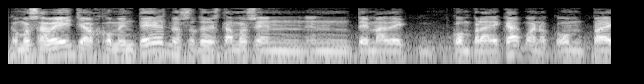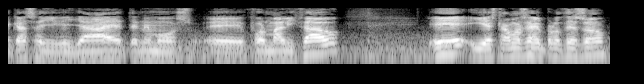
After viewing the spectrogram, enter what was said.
como sabéis, ya os comenté, nosotros estamos en, tema de compra de casa, bueno, compra de casa y ya tenemos eh, formalizado y estamos en el proceso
